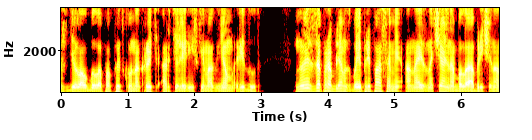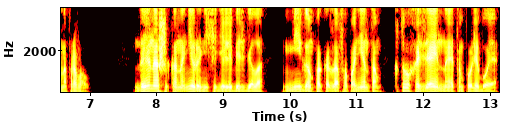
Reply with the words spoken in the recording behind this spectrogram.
сделал было попытку накрыть артиллерийским огнем редут, но из-за проблем с боеприпасами она изначально была обречена на провал. Да и наши канониры не сидели без дела, мигом показав оппонентам, кто хозяин на этом поле боя.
